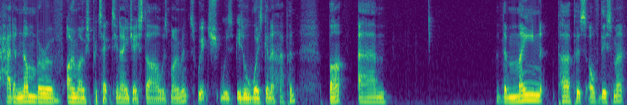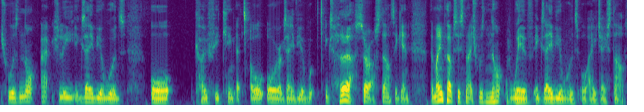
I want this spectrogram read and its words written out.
had a number of almost protecting AJ Styles moments, which was is always going to happen, but um, the main purpose of this match was not actually Xavier Woods or Kofi King or, or Xavier. Sorry, I'll start again. The main purpose of this match was not with Xavier Woods or AJ Styles.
